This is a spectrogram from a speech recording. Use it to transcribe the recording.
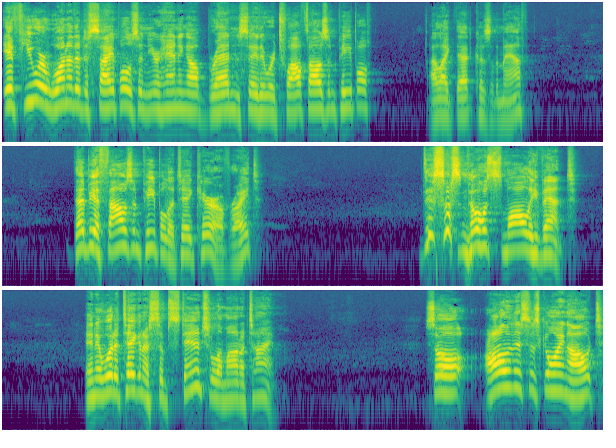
if you were one of the disciples and you're handing out bread and say there were 12,000 people, I like that because of the math. That'd be a thousand people to take care of, right? This was no small event. And it would have taken a substantial amount of time. So all of this is going out.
